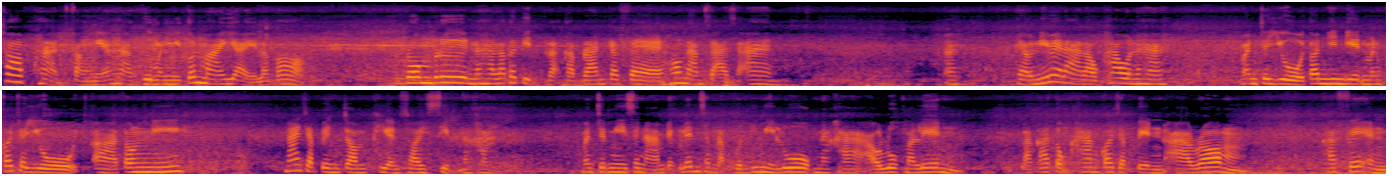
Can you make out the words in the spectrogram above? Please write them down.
ชอบหาดฝั่งนี้ค่ะ คือมันมีต้นไม้ใหญ่แล้วก็ ร่มรื่นนะคะ แล้วก็ติดกับร้านกาแฟห้องน้ำสะอาดสะอ้านแถวนี้เวลาเราเข้านะคะ มันจะอยู่ตอนเย็นๆมันก็จะอยู่ตรงนี้น่าจะเป็นจอมเทียนซอยสิบนะคะ มันจะมีสนามเด็กเล่นสำหรับคนที่มีลูกนะคะ เอาลูกมาเล่น แล้วก็ตรงข้ามก็จะเป็นอารอมคาเฟ่แอนด์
